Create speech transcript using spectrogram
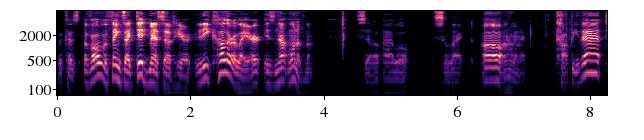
Because of all the things I did mess up here, the color layer is not one of them. So I will select all. I'm going to copy that.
